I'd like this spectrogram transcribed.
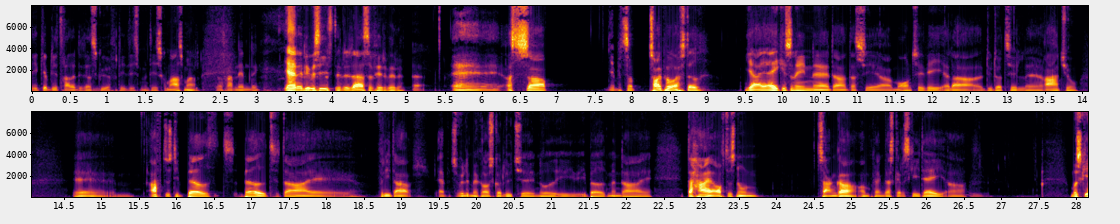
ikke jeg bliver træt af det der skyr, fordi det, det er sgu meget smart. Det er også ret nemt, ikke? Ja, det er lige præcis. Det er det, der er så fedt ved det. Ja. Øh, og så, jamen, så tøj på afsted. Jeg er ikke sådan en, der, der ser morgen-tv eller lytter til uh, radio. Øh, aftes i badet, badet der, øh, fordi der, ja, selvfølgelig, man kan også godt lytte til noget i, i badet, men der, øh, der har jeg ofte sådan nogle tanker omkring, hvad skal der ske i dag, og måske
